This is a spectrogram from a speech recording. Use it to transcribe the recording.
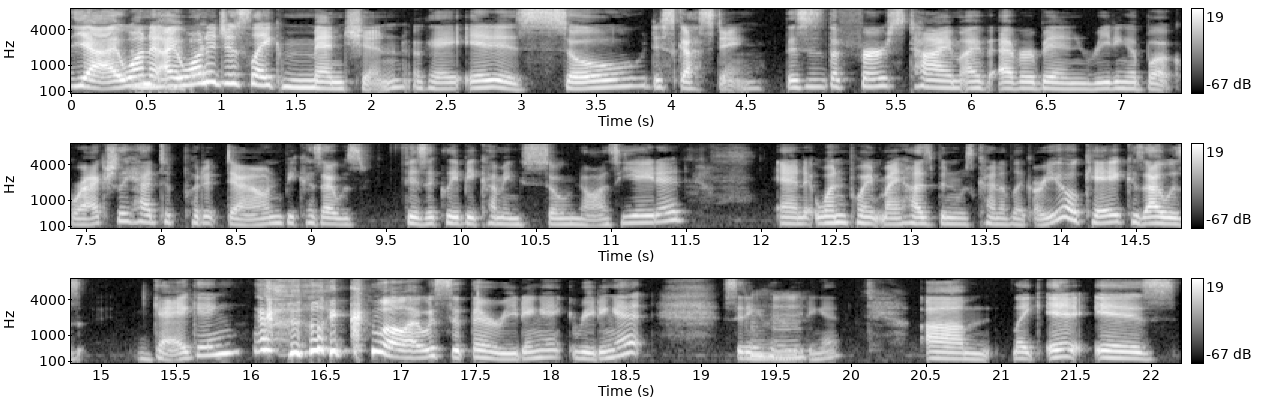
yeah, I want to I want to just like mention, okay, it is so disgusting. This is the first time I've ever been reading a book where I actually had to put it down because I was physically becoming so nauseated. And at one point, my husband was kind of like, "Are you okay?" Because I was gagging like while I was sit there reading it, reading it, sitting mm-hmm. and reading it. Um, like it is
